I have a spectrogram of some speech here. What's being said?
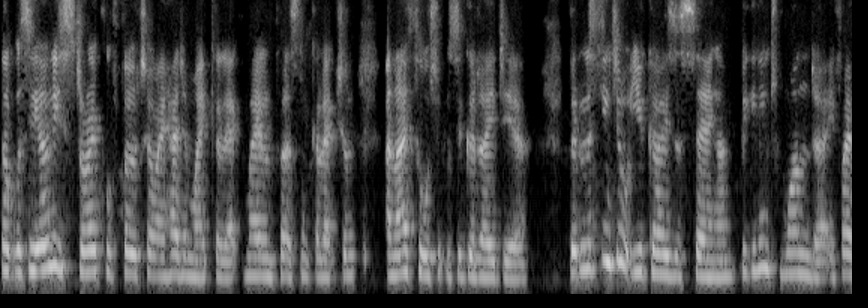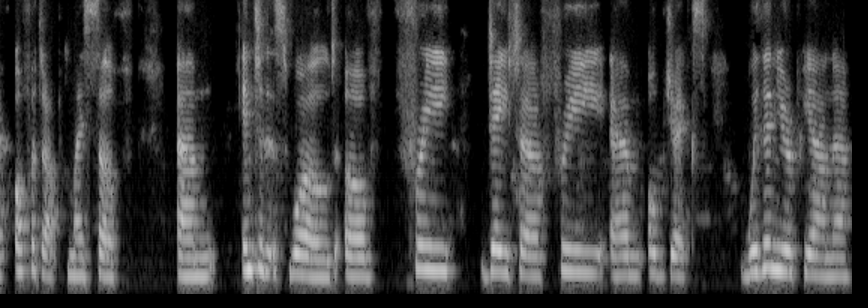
That was the only historical photo I had in my collect my own personal collection, and I thought it was a good idea. But listening to what you guys are saying, I'm beginning to wonder if I've offered up myself um, into this world of free data, free um, objects within Europeana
